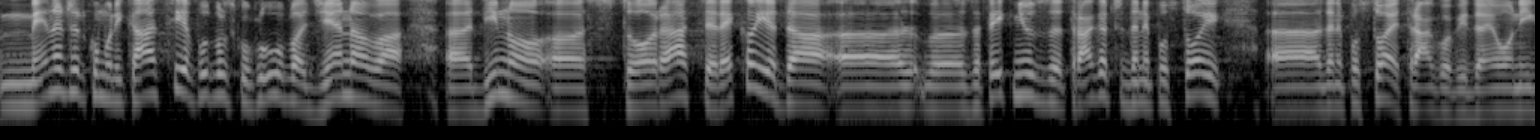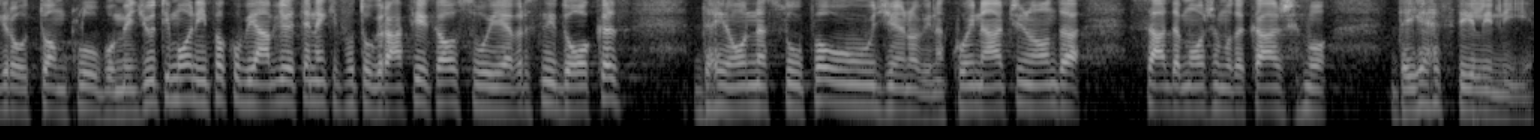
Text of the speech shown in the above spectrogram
Menadžer komunikacije futbolskog kluba Đenova Dino Storace rekao je da za fake news tragač da ne, postoji, da ne postoje tragovi da je on igrao u tom klubu. Međutim, on ipak objavljuje te neke fotografije kao svojevrsni dokaz da je on nastupao u Đenovi. Na koji način onda sada možemo da kažemo da jeste ili nije?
